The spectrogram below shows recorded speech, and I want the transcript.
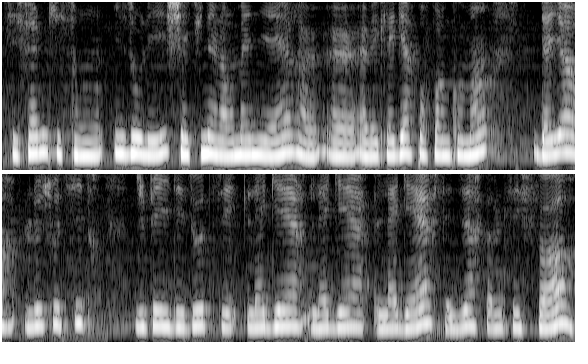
ces femmes qui sont isolées, chacune à leur manière, avec la guerre pour point commun. D'ailleurs, le sous-titre du pays des autres, c'est la guerre, la guerre, la guerre, c'est dire comme c'est fort.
